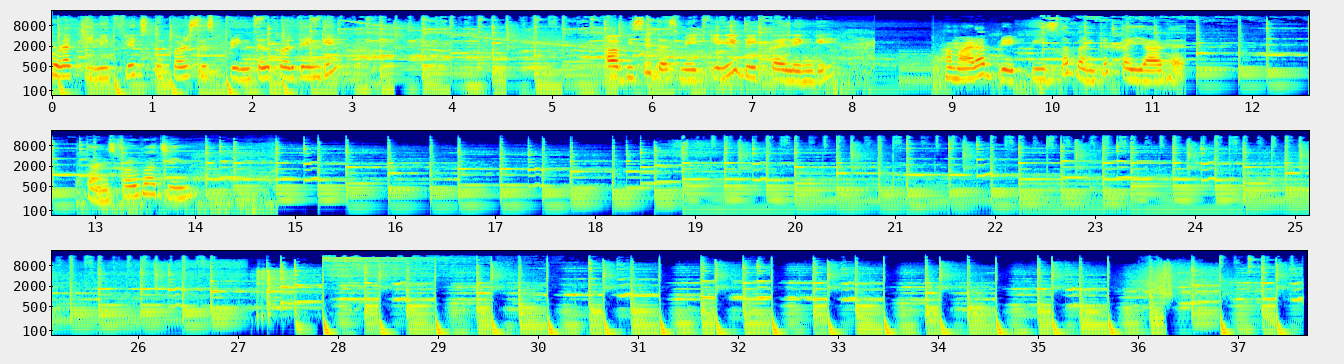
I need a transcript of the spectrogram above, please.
थोड़ा चिली फ्लेक्स ऊपर से स्प्रिंकल कर देंगे। अब इसे 10 मिनट के लिए बेक कर लेंगे। हमारा ब्रेड पिज़्ज़ा बनकर तैयार है। Thanks for watching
